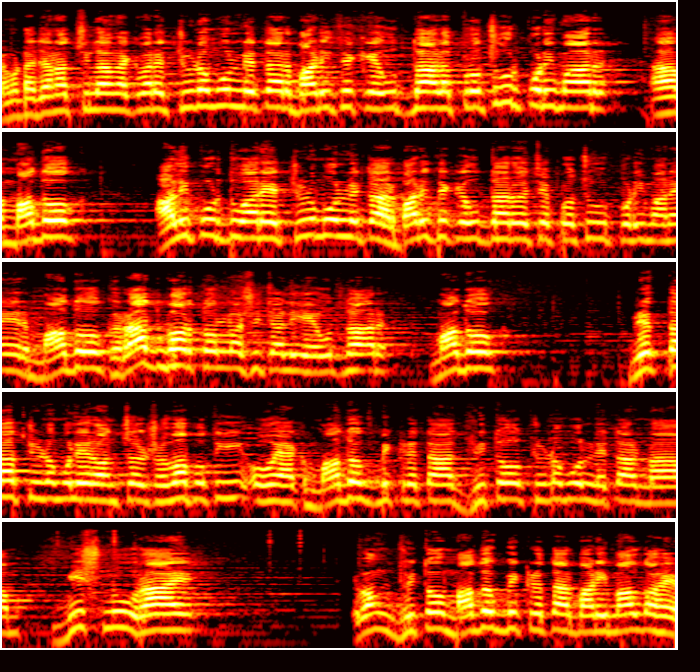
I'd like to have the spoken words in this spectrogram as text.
যেমনটা জানাচ্ছিলাম, একেবারে তৃণমূল নেতার বাড়ি থেকে উদ্ধার প্রচুর পরিমাণ মাদক। আলিপুরদুয়ারে তৃণমূল নেতার বাড়ি থেকে উদ্ধার হয়েছে প্রচুর পরিমাণের মাদক। রাতভর তল্লাশি চালিয়ে উদ্ধার মাদক। গ্রেপ্তার তৃণমূলের অঞ্চল সভাপতি ও এক মাদক বিক্রেতা ধৃত তৃণমূল নেতার নাম বিষ্ণু রায় এবং ধৃত মাদক বিক্রেতার বাড়ি মালদহে।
